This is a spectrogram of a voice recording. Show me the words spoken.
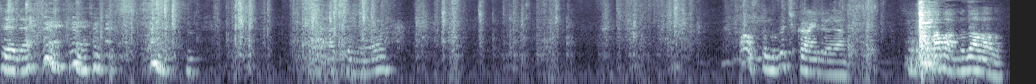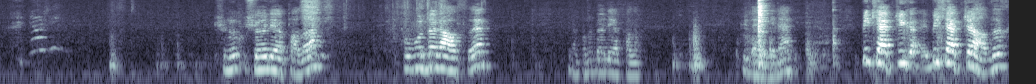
Şöyle. Açalım. Altımızı çıkaralım. Tabağımızı alalım. Şunu şöyle yapalım. Bu burada kalsın. Bunu böyle yapalım. Güzel gelen. Bir kepçe bir kepçe aldık.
